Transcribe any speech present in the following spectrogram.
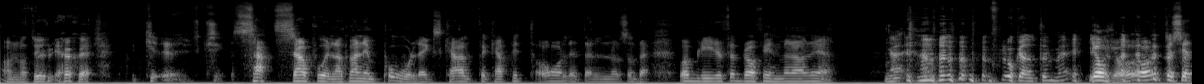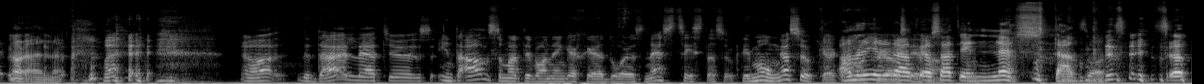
av naturliga skäl satsa på en att man är en påläggskalv för kapitalet eller något sånt där. Vad blir det för bra filmer av det? Nej, fråga inte mig. Ja, jag har inte sett några ännu. Ja, det där lät ju inte alls som att det var en engagerad dåres näst sista suck. Det är många suckar. Ja, men det är det därför jag satt in näst alltså. Precis. För att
